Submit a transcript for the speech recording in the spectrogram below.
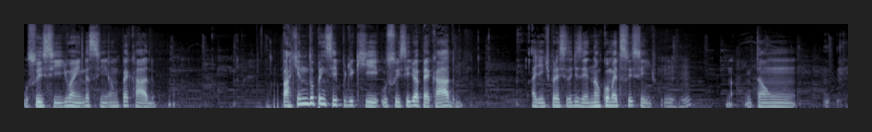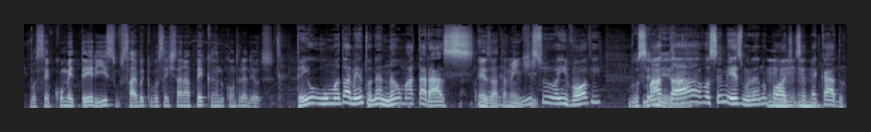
o suicídio ainda assim é um pecado. Partindo do princípio de que o suicídio é pecado, a gente precisa dizer não cometa suicídio. Então, você cometer isso, saiba que você estará pecando contra Deus. Tem o, o mandamento, né? Não matarás. né? Exatamente. Isso envolve Você matar mesmo, né? você mesmo, né? Não Uhum, pode, isso é uhum. pecado.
